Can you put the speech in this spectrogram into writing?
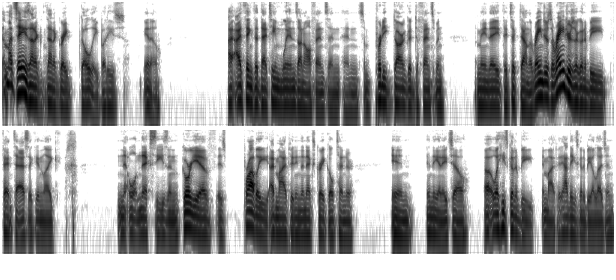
I'm not saying he's not a not a great goalie, but he's you know. I, I think that that team wins on offense and and some pretty darn good defensemen. I mean, they they took down the Rangers. The Rangers are going to be fantastic and like, well, next season. Georgiev is probably, in my opinion, the next great goaltender in in the NHL. Uh, well, he's going to be, in my opinion, I think he's going to be a legend.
